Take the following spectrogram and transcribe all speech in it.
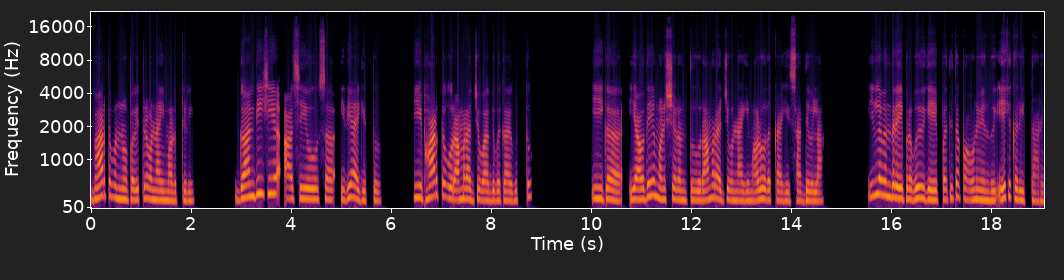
ಭಾರತವನ್ನು ಪವಿತ್ರವನ್ನಾಗಿ ಮಾಡುತ್ತೀರಿ. ಗಾಂಧೀಜಿಯ ಆಸೆಯೂ ಸಹ ಇದೇ ಆಗಿತ್ತು. ಈ ಭಾರತವು ರಾಮರಾಜ್ಯವಾಗಬೇಕಾಗಿತ್ತು. ಈಗ ಯಾವುದೇ ಮನುಷ್ಯರಂತೂ ರಾಮರಾಜ್ಯವನ್ನಾಗಿ ಮಾಡುವುದಕ್ಕಾಗಿ ಸಾಧ್ಯವಿಲ್ಲ. ಇಲ್ಲವೆಂದರೆ ಪ್ರಭುವಿಗೆ ಪತಿತ ಪಾವನವೆಂದು ಏಕೆ ಕರೆಯುತ್ತಾರೆ?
